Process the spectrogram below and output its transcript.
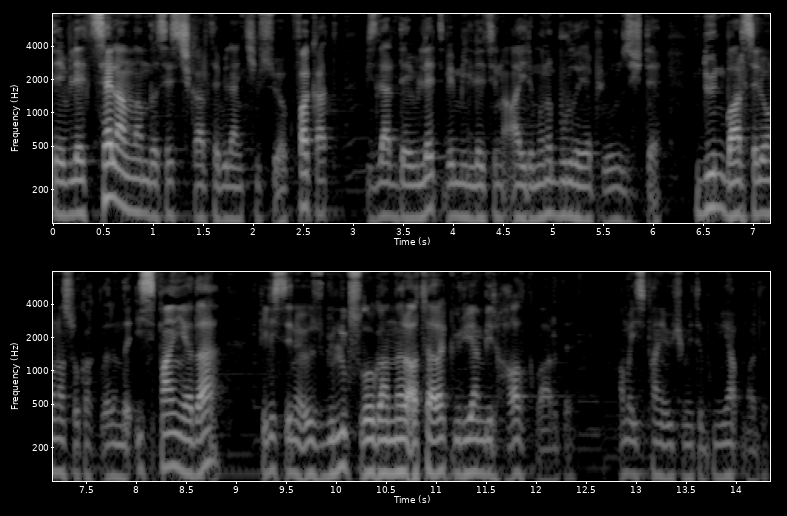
devletsel anlamda ses çıkartabilen kimse yok. Fakat bizler devlet ve milletin ayrımını burada yapıyoruz işte. Dün Barcelona sokaklarında İspanya'da Filistin'e özgürlük sloganları atarak yürüyen bir halk vardı. Ama İspanya hükümeti bunu yapmadı.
